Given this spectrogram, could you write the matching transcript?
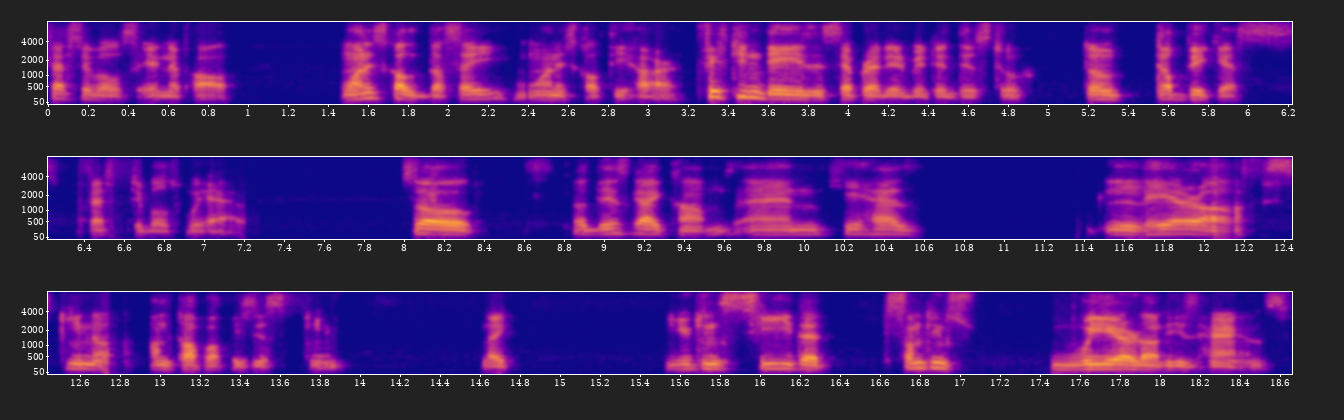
festivals in nepal one is called dasain one is called tihar 15 days is separated between these two the, the biggest festivals we have so, so this guy comes and he has layer of skin on top of his skin like you can see that something's weird on his hands.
